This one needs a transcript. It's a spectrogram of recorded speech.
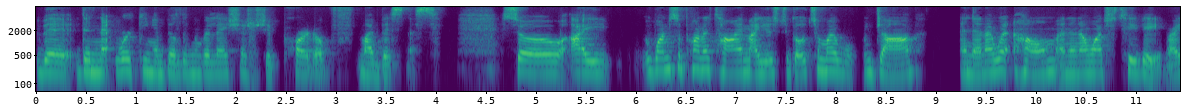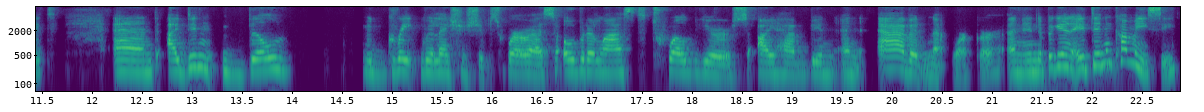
the, the networking and building relationship part of my business. So I once upon a time I used to go to my job and then I went home and then I watched TV, right? And I didn't build great relationships. Whereas over the last 12 years, I have been an avid networker. And in the beginning, it didn't come easy.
